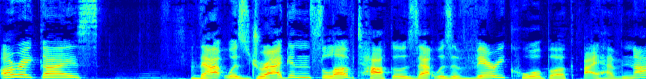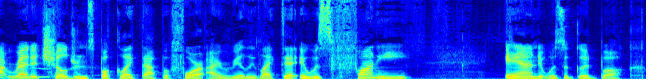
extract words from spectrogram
All right, guys. That was Dragons Love Tacos. That was a very cool book. I have not read a children's book like that before. I really liked it. It was funny and it was a good book.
